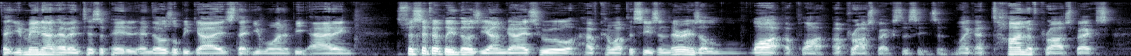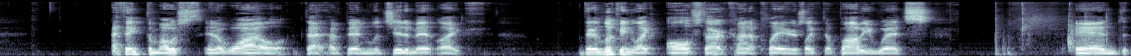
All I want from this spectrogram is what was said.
that you may not have anticipated, and those will be guys that you want to be adding specifically those young guys who have come up this season, there is a lot of plot of prospects this season, like a ton of prospects. I think the most in a while that have been legitimate, like they're looking like all star kind of players, like the Bobby Witts and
